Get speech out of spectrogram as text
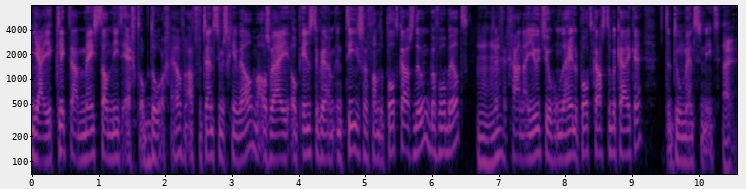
ja, je klikt daar meestal niet echt op door. Hè? Of een advertentie misschien wel. Maar als wij op Instagram een teaser van de podcast doen, bijvoorbeeld. Zeggen, ga naar YouTube om de hele podcast te bekijken. Dat doen mensen niet. Nee.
